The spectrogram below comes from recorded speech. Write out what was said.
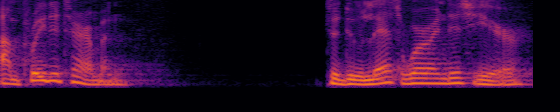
I'm predetermined to do less worrying this year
